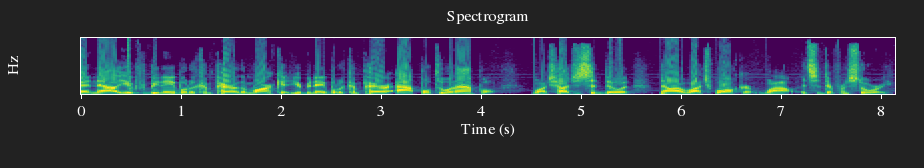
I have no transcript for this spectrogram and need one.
And now you've been able to compare the market. You've been able to compare apple to an apple. Watch Hutchinson do it. Now I watch Walker. Wow, it's a different story.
